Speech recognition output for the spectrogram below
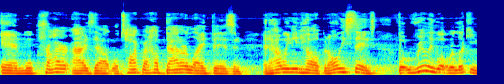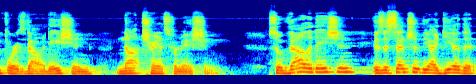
and we'll cry our eyes out. We'll talk about how bad our life is and, and how we need help and all these things. But really what we're looking for is validation, not transformation. So validation is essentially the idea that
